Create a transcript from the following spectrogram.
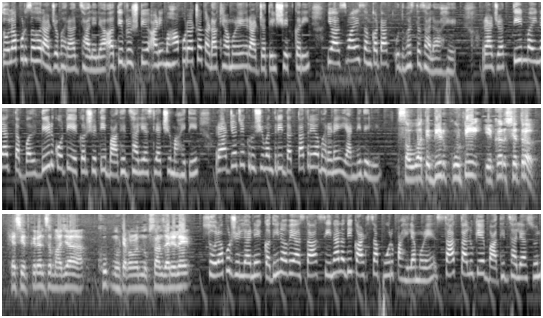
सोलापूरसह राज्यभरात झालेल्या अतिवृष्टी आणि महापुराच्या तडाख्यामुळे राज्यातील शेतकरी या अस्मानी संकटात उद्ध्वस्त झाला आहे. राज्यात तीन महिन्यात तब्बल दीड कोटी एकर शेती बाधित झाली असल्याची माहिती राज्याचे कृषी मंत्री दत्तात्रेय भरणे यांनी दिली. सव्वा ते दीड कोटी एकर क्षेत्र ह्या शेतकऱ्यांचं माझ्या खूप मोठ्या प्रमाणात नुकसान झालेलं आहे. सोलापूर जिल्ह्याने कधी नव्हे असता सीना नदी काठचा पूर पाहिल्यामुळे सात तालुके बाधित झाले असून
